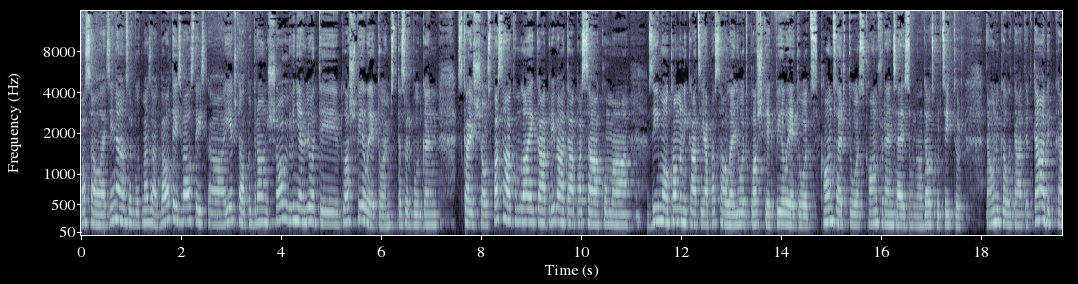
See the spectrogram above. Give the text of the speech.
pasaulē zināms, varbūt mazāk Baltijas valstīs, kā iekštelpu dronu šovi, viņiem ļoti plašs pielietojums. Tas var būt gan skaists šovs pasākuma laikā, privātā pasākumā, zīmola komunikācijā pasaulē ļoti plaši tiek pielietots koncertos, konferencēs un vēl daudz kur citur. Tā unikalitāte ir tāda, ka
